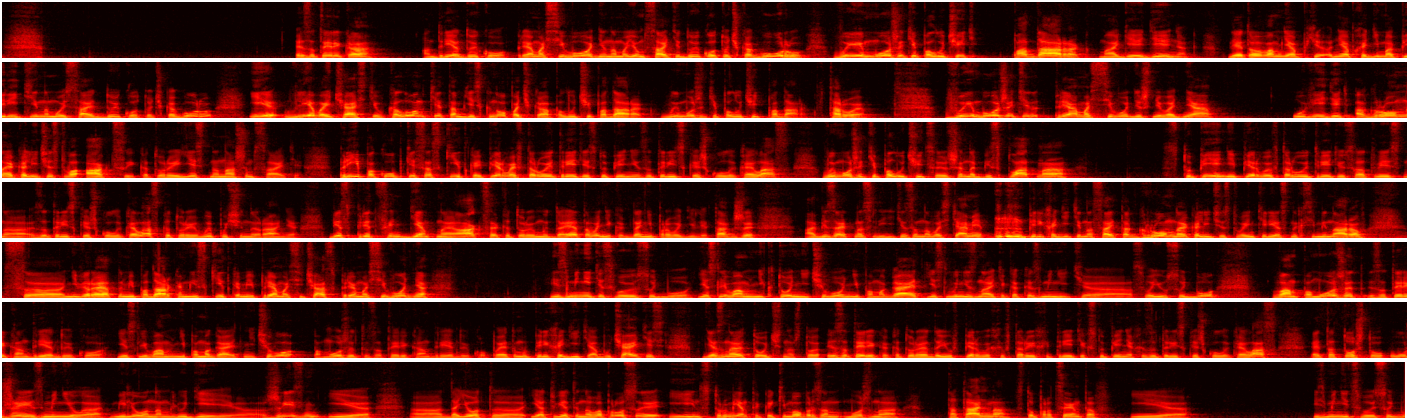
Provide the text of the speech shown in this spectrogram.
Эзотерика Андрея Дуйко. Прямо сегодня на моем сайте duйко.гуру вы можете получить подарок «Магия денег». Для этого вам необходимо перейти на мой сайт duйко.гуру и в левой части в колонке там есть кнопочка «Получи подарок». Вы можете получить подарок. Второе. Вы можете прямо с сегодняшнего дня увидеть огромное количество акций, которые есть на нашем сайте. При покупке со скидкой первой, второй и третьей ступени эзотерической школы Кайлас вы можете получить совершенно бесплатно ступени первую, вторую, третью, соответственно, эзотерической школы Кайлас, которые выпущены ранее. Беспрецедентная акция, которую мы до этого никогда не проводили. Также обязательно следите за новостями, переходите на сайт, огромное количество интересных семинаров с невероятными подарками и скидками прямо сейчас, прямо сегодня. Измените свою судьбу. Если вам никто ничего не помогает, если вы не знаете, как изменить э, свою судьбу, вам поможет эзотерика Андрея Дуйко. Если вам не помогает ничего, поможет эзотерика Андрея Дуйко. Поэтому переходите, обучайтесь. Я знаю точно, что эзотерика, которую я даю в первых и вторых и третьих ступенях эзотерической школы Кайлас, это то, что уже изменило миллионам людей э, жизнь и э, дает э, и ответы на вопросы, и инструменты, каким образом можно тотально, сто процентов и э, изменить свою судьбу.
